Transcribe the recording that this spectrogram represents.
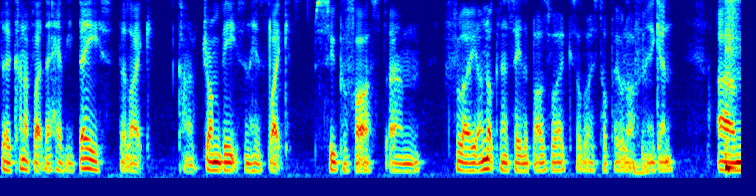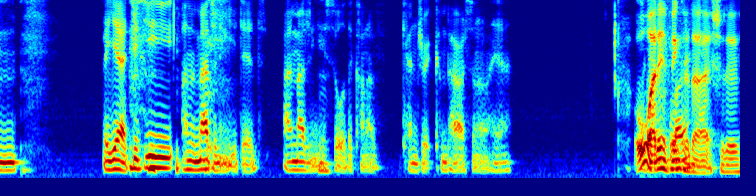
the kind of like the heavy bass, the like kind of drum beats, and his like super fast um, flow. I'm not going to say the buzzword because otherwise Tope will laugh at me again. Um, but yeah, did you? I'm imagining you did. I imagine you saw the kind of Kendrick comparison on here. Oh, I didn't think of that actually.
